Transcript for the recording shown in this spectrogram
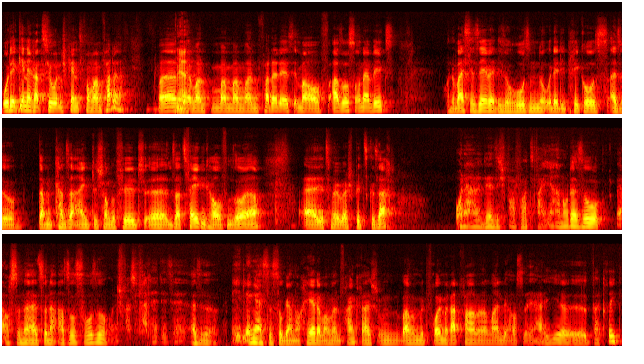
Oder Generation, ich kenne es von meinem Vater. Äh, der, mein, mein, mein, mein Vater, der ist immer auf Asos unterwegs. Und du weißt ja selber, diese Hosen oder die Trikots, also damit kannst du eigentlich schon gefüllt äh, einen Satz Felgen kaufen, so, ja. Äh, jetzt mal überspitzt gesagt. Und dann hatte der sich vor, vor zwei Jahren oder so auch so eine, so eine Asos-Hose und ich war so, Vater, diese, also, nee, länger ist es sogar noch her, da waren wir in Frankreich und waren wir mit Freunden Radfahren und dann meinen wir auch so, ja, hier, äh, Patrick,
